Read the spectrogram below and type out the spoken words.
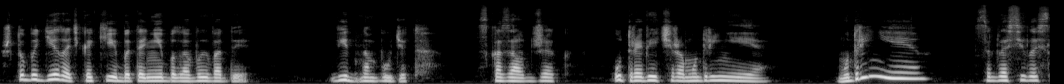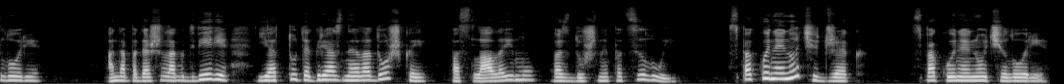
чтобы делать какие бы то ни было выводы. «Видно будет», — сказал Джек. «Утро вечера мудренее». «Мудренее», — согласилась Лори. Она подошла к двери и оттуда грязной ладошкой послала ему воздушный поцелуй. «Спокойной ночи, Джек!» «Спокойной ночи, Лори!»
